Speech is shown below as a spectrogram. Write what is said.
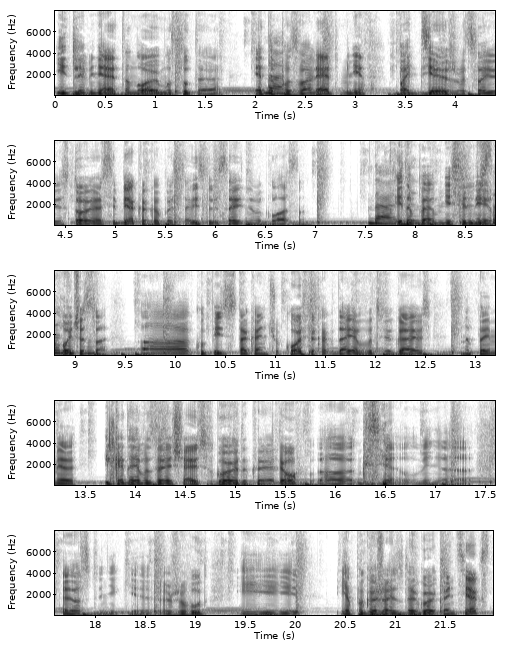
И для меня это норма с утра. Это Да. позволяет мне поддерживать свою историю о себе как о представителе среднего класса. Да. И, например, мне сильнее абсолютно. хочется а, купить стаканчик кофе, когда я выдвигаюсь, например, и когда я возвращаюсь из города Королев, а, где у меня родственники живут, и я погружаюсь в другой контекст.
